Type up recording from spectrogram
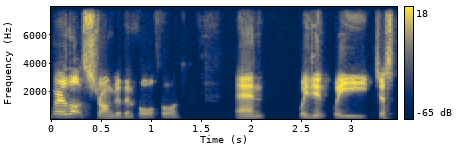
we're a lot stronger than Hawthorn, and we didn't. We just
